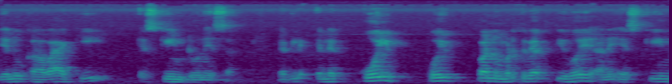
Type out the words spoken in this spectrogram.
જેનું કહેવાય કે સ્કિન ડોનેશન એટલે એટલે કોઈ કોઈ પણ મૃત વ્યક્તિ હોય અને એ સ્કિન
